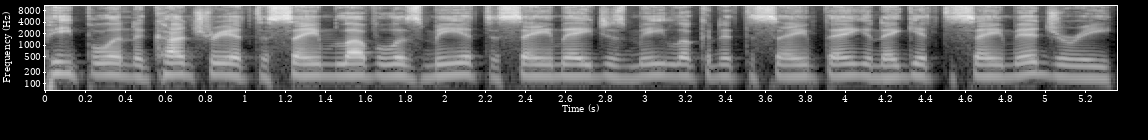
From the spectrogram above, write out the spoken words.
people in the country at the same level as me, at the same age as me, looking at the same thing, and they get the same injury,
